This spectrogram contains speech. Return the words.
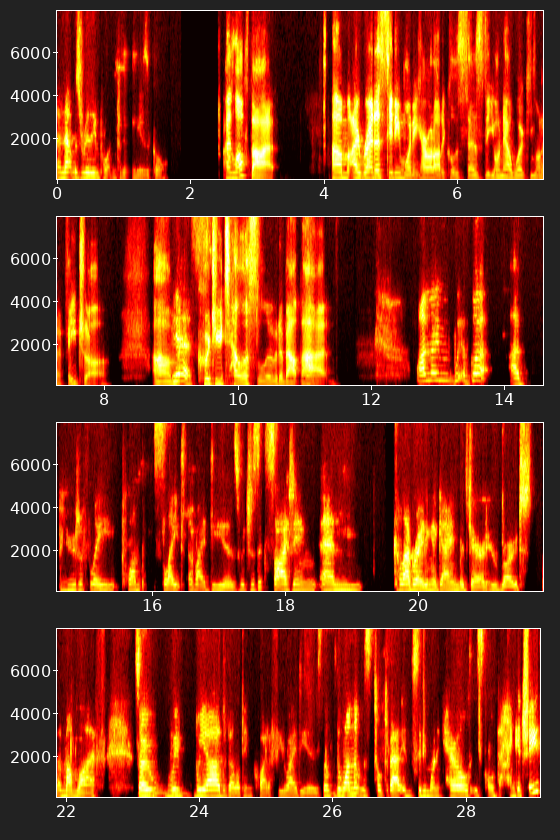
And that was really important for the musical. I love that. Um, I read a Sydney Morning Herald article that says that you're now working on a feature. Um, yes. Could you tell us a little bit about that? I mean, we've got a beautifully plump slate of ideas, which is exciting, and collaborating again with Jared, who wrote a Mum Life. So we we are developing quite a few ideas. The, the one that was talked about in the Sydney Morning Herald is called The Handkerchief,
